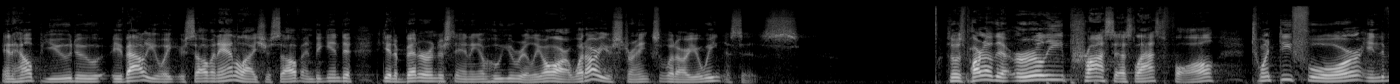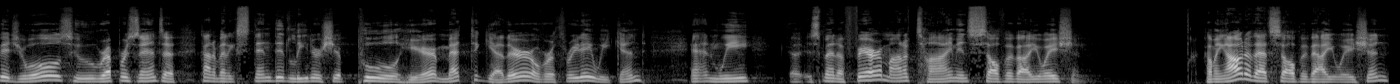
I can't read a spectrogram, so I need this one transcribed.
and help you to evaluate yourself and analyze yourself and begin to, to get a better understanding of who you really are. What are your strengths? What are your weaknesses? So, as part of the early process last fall, 24 individuals who represent a kind of an extended leadership pool here met together over a three day weekend, and we spent a fair amount of time in self evaluation. Coming out of that self evaluation,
